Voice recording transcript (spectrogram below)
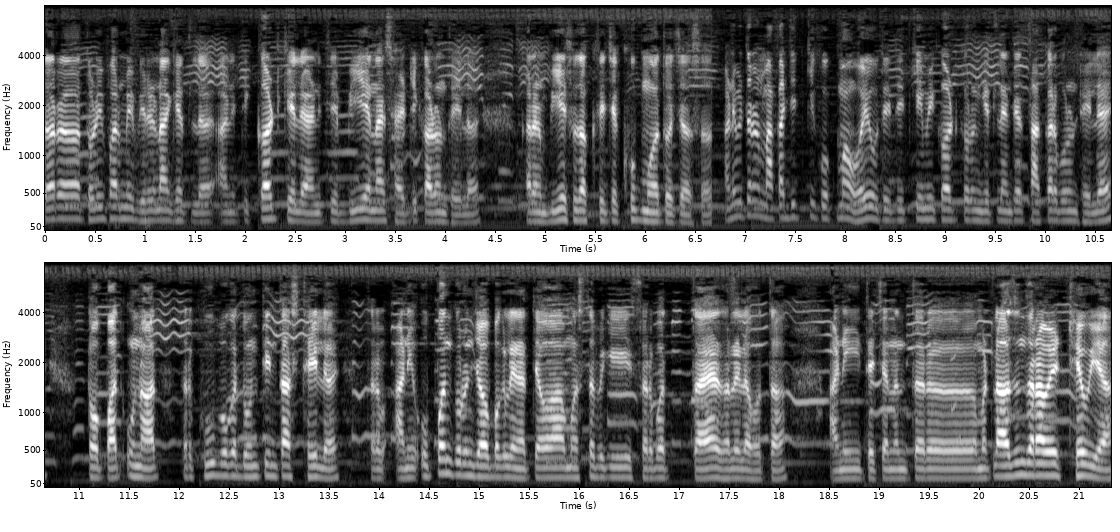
तर थोडीफार मी भिरणा घेतलं आणि ती कट केलं आणि ते बी एन आय साईडची काढून ठेवलं. कारण बिये सुद्धा त्याचे खूप महत्त्वाचे असत आणि मित्रांनो माका जितकी कोकमा होय होती तितकी मी कट करून घेतली आणि त्यात साखर भरून आहे. टोपात उन्हात तर खूप बघा दोन तीन तास ठेवलंय तर आणि ओपन करून जेव्हा बघले ना तेव्हा मस्तपैकी सरबत तयार झालेला होता. आणि त्याच्यानंतर म्हटलं अजून जरा वेळ ठेवूया.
